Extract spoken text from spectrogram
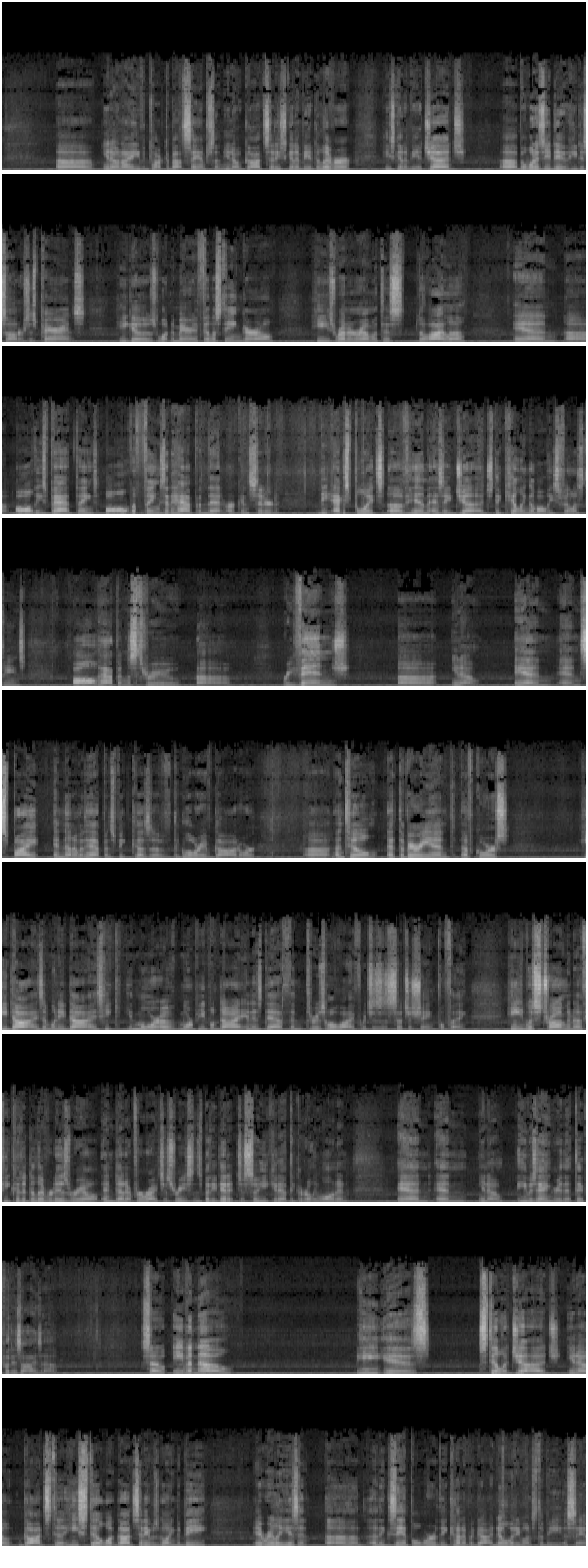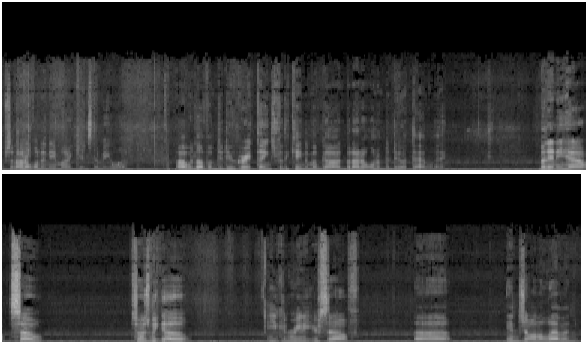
Uh, you know, and I even talked about Samson. You know, God said he's going to be a deliverer, he's going to be a judge. Uh, but what does he do? He dishonors his parents. He goes wanting to marry a Philistine girl. He's running around with this Delilah and uh, all these bad things, all the things that happen that are considered the exploits of him as a judge, the killing of all these Philistines, all happens through uh, revenge, uh, you know, and and spite, and none of it happens because of the glory of God, or uh, until at the very end, of course, he dies, and when he dies, he more of more people die in his death than through his whole life, which is a, such a shameful thing. He was strong enough; he could have delivered Israel and done it for righteous reasons, but he did it just so he could have the girl he wanted, and and you know he was angry that they put his eyes out. So even though he is still a judge. You know, God still he's still what God said he was going to be. It really isn't uh, an example worthy kind of a guy. Nobody wants to be a Samson. I don't want any of my kids to be one. I would love them to do great things for the kingdom of God, but I don't want them to do it that way. But anyhow, so so as we go, you can read it yourself uh, in John 11.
